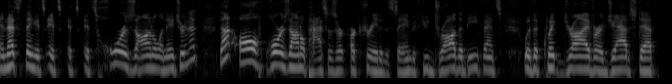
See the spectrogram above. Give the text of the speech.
And that's the thing. It's it's it's it's horizontal in nature. And not, not all horizontal passes are, are created the same. If you draw the defense with a quick drive or a jab step,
